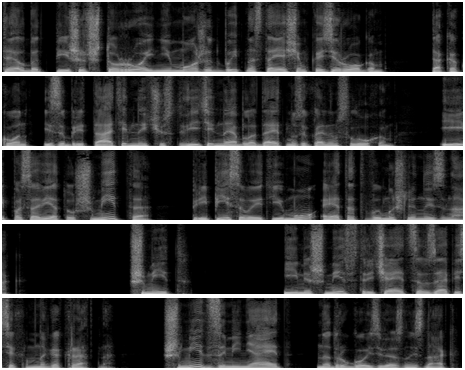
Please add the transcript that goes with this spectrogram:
Телбот пишет, что Рой не может быть настоящим козерогом, так как он изобретательный, чувствительный, обладает музыкальным слухом. И по совету Шмидта приписывает ему этот вымышленный знак. Шмидт. Имя Шмидт встречается в записях многократно. Шмидт заменяет на другой звездный знак.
